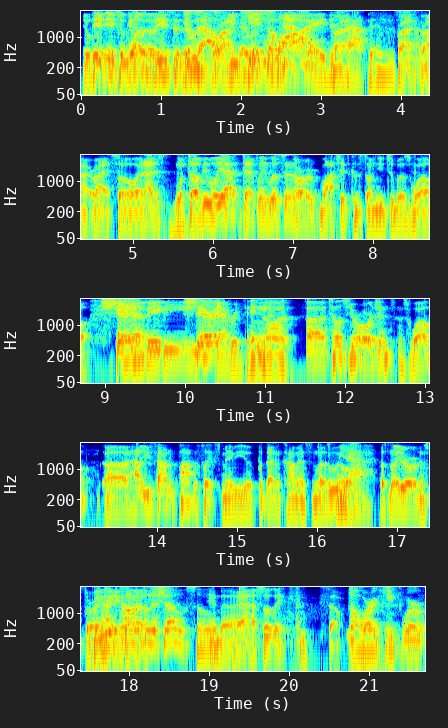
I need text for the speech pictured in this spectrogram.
You'll it- it's you'll get what the- this is about. so- you get so why natural. this Right. happens. Right, right, right. So, and I just want to tell people, yeah, definitely listen or watch it because it's on YouTube as well. Share And that baby. Share it, everything. And you know what? Uh, tell us your origins as well. Uh, how you found Apocalypse. Maybe you put that in the comments and let us Ooh, know. yeah. Let us know your origin story. We read the comments on the show. So And uh, yeah, absolutely. So, Don't worry, Keith. We're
